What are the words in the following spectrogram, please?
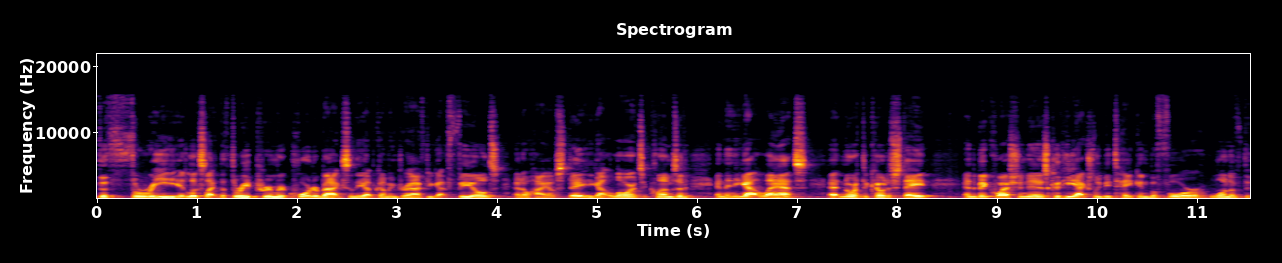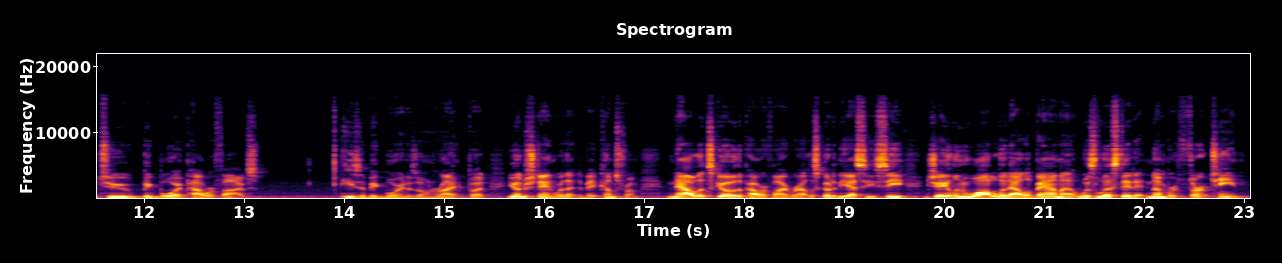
the three, it looks like the three premier quarterbacks in the upcoming draft. You got Fields at Ohio State, you got Lawrence at Clemson, and then you got Lance at North Dakota State. And the big question is could he actually be taken before one of the two big boy Power Fives? He's a big boy in his own right, but you understand where that debate comes from. Now let's go the Power Five route. Let's go to the SEC. Jaylen Waddle at Alabama was listed at number 13.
